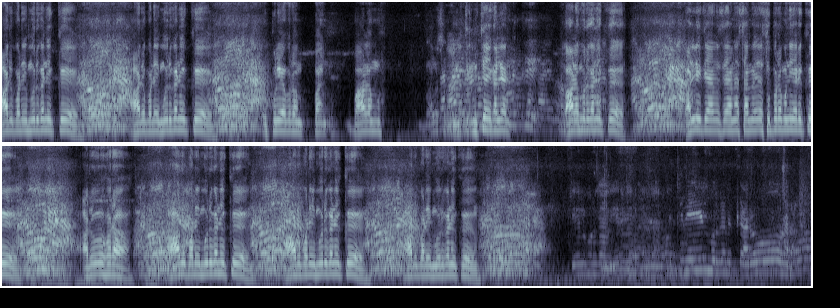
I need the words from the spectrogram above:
ஆறுபடை முருகனுக்கு ஆறுபடை முருகனுக்கு புளியபுரம் ப பாலம் நிச்சய- கல்யாண். பாலமுருகனுக்கு வள்ளி தேவசேன சமேத சுப்பிரமணியருக்கு. அரோகரா. ஆறுபடை முருகனுக்கு. ஆறுபடை முருகனுக்கு. ஆறுபடை முருகனுக்கு. முருகனுக்கு அரோகரம்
